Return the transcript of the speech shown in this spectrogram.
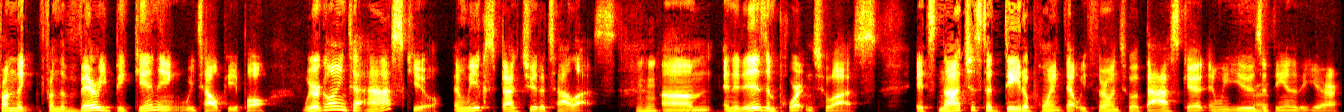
from the from the very beginning we tell people we're going to ask you and we expect you to tell us. Mhm. Um, and it is important to us. It's not just a data point that we throw into a basket and we use Right. at the end of the year.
